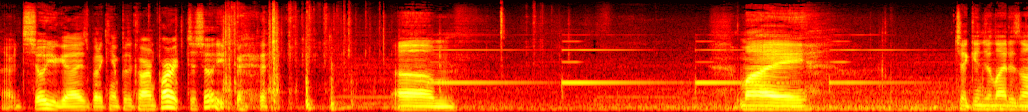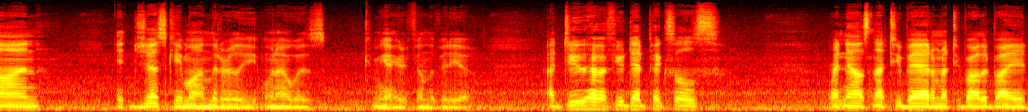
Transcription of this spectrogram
I would show you guys, but I can't put the car in park to show you. um, my check engine light is on. It just came on literally when I was coming out here to film the video. I do have a few dead pixels. Right now it's not too bad. I'm not too bothered by it.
